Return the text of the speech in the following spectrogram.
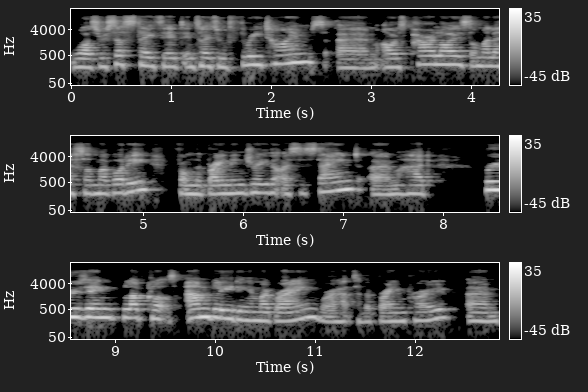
was resuscitated in total three times. Um, I was paralyzed on my left side of my body from the brain injury that I sustained. Um, I had bruising, blood clots, and bleeding in my brain, where I had to have a brain probe. Um,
